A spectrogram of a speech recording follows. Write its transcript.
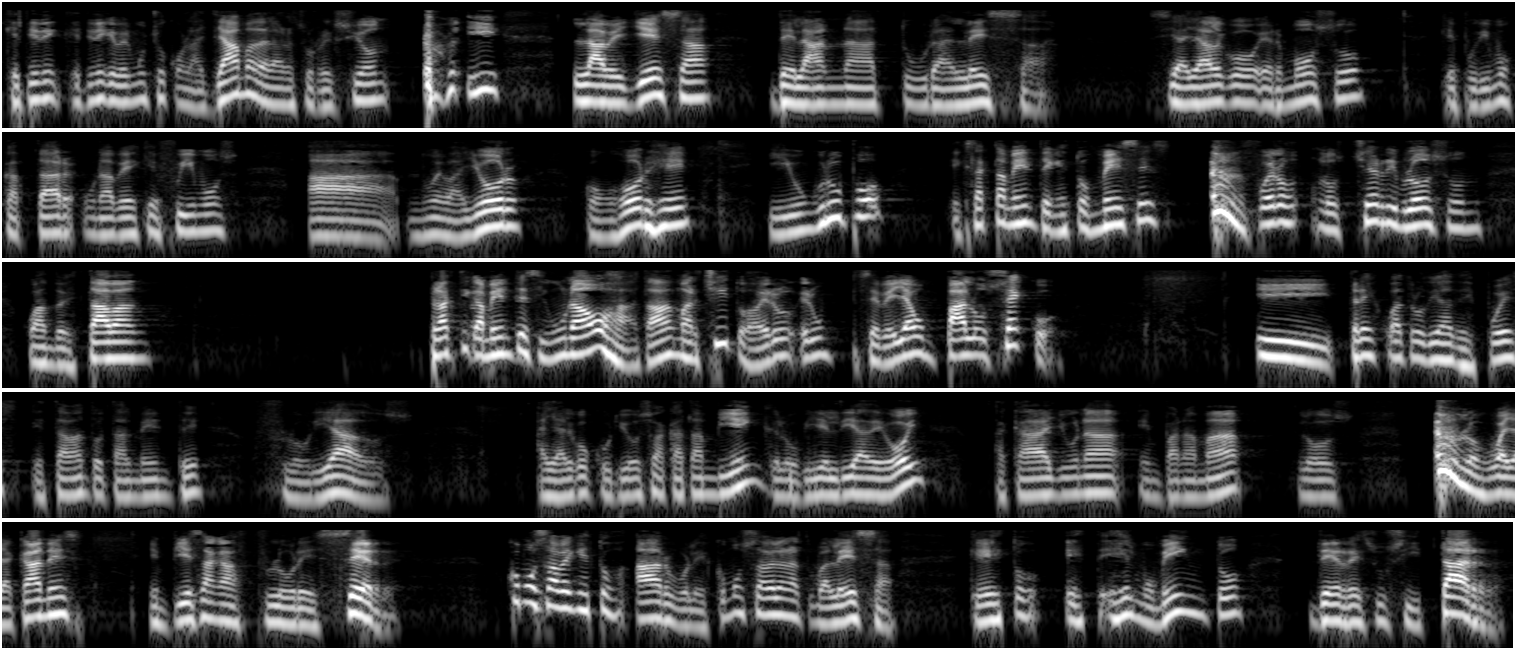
que tiene, que tiene que ver mucho con la llama de la resurrección y la belleza de la naturaleza. Si hay algo hermoso que pudimos captar una vez que fuimos a Nueva York con Jorge y un grupo, exactamente en estos meses, fueron los Cherry Blossom cuando estaban prácticamente sin una hoja, estaban marchitos, era, un, se veía un palo seco. Y tres, cuatro días después estaban totalmente floreados. Hay algo curioso acá también, que lo vi el día de hoy. Acá hay una, en Panamá, los, los guayacanes empiezan a florecer. ¿Cómo saben estos árboles? ¿Cómo sabe la naturaleza que esto este es el momento de resucitar?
